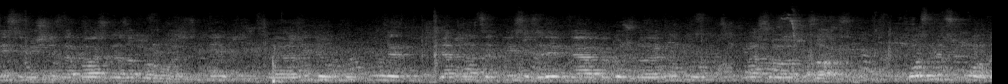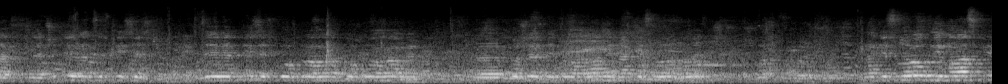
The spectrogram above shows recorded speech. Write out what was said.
8,6 на погашення заборгованості. І е, відділ культури 15 тисяч гривень для поточного ремонту нашого закладу. По спецфондах е, 14 тисяч 9 тисяч по програмі, е, пожежній програмі на кислород на кислородні маски.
